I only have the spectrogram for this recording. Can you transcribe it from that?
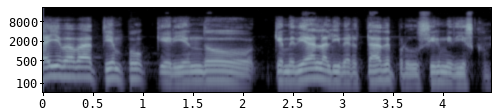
Ya llevaba tiempo queriendo que me dieran la libertad de producir mi disco.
